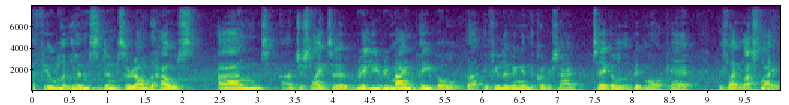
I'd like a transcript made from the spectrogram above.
a few little incidents around the house and I'd just like to really remind people that if you're living in the countryside take a little bit more care. It's like last night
